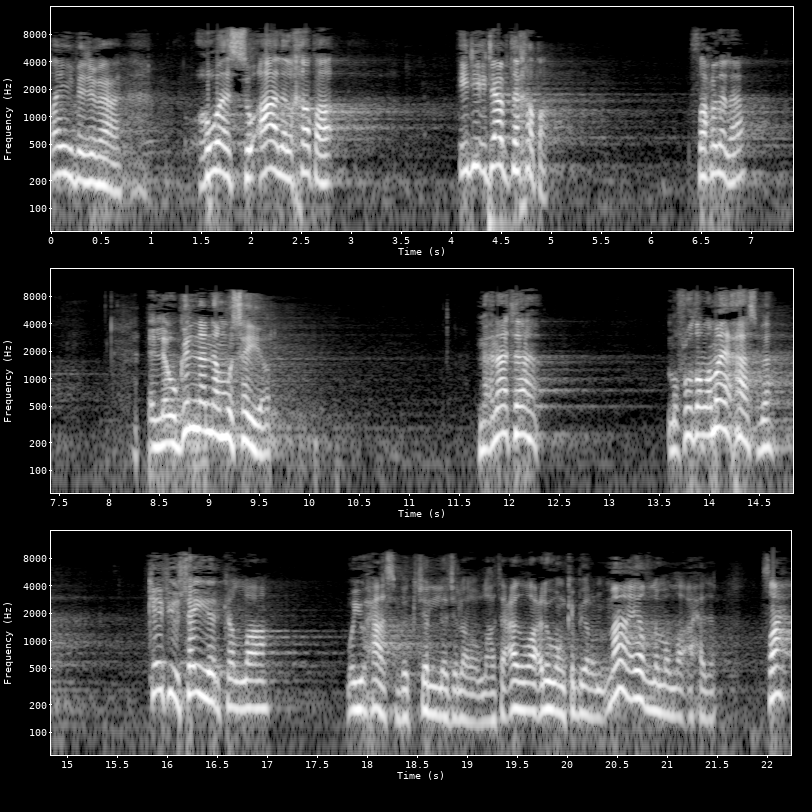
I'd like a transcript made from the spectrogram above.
طيب يا جماعة هو السؤال الخطأ. يجي إجابته خطأ. صح ولا لا؟ لو قلنا أنه مسير معناته المفروض الله ما يحاسبه. كيف يسيرك الله ويحاسبك جل جلال الله تعالى الله علوا كبيرا. ما يظلم الله أحدا. صح؟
